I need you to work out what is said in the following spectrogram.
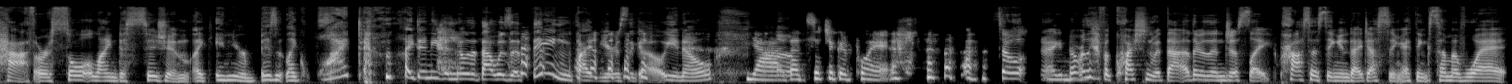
path or a soul aligned decision like in your business like what? I didn't even know that that was a thing 5 years ago you know? Yeah um, that's such a good point. So i don't really have a question with that other than just like processing and digesting i think some of what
